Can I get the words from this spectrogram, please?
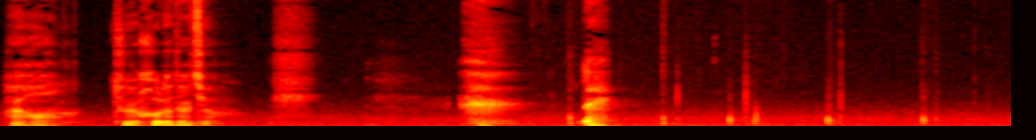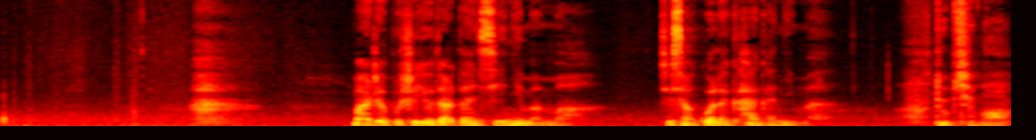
还好，就是喝了点酒。妈，这不是有点担心你们吗？就想过来看看你们。对不起，妈，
